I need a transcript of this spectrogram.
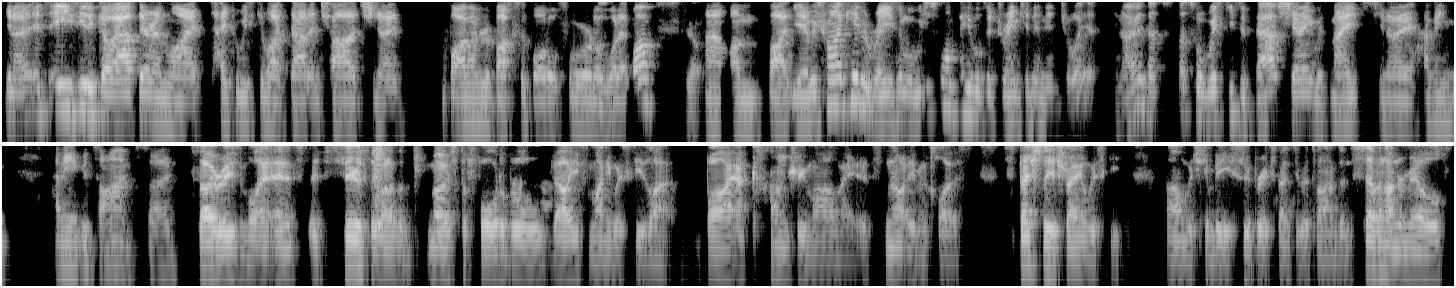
you know, it's easy to go out there and like take a whiskey like that and charge, you know, 500 bucks a bottle for it or mm. whatever. Yeah. Um, but yeah, we try and keep it reasonable. We just want people to drink it and enjoy it. You know, that's that's what whiskey's about: sharing it with mates. You know, having having a good time. So so reasonable, and it's it's seriously one of the most affordable value for money whiskeys like by a country mile, mate. It's not even close, especially Australian whiskey, um, which can be super expensive at times. And 700 mils,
